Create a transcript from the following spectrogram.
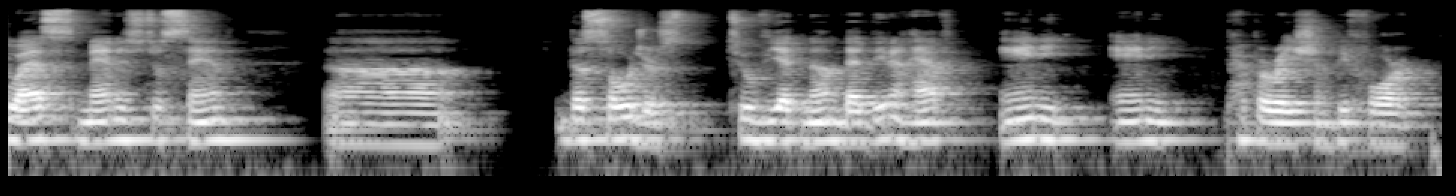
U.S. managed to send uh, the soldiers to Vietnam that didn't have any any preparation before.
